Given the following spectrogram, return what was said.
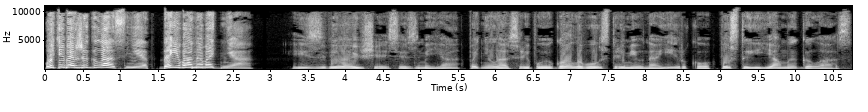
У тебя же глаз нет до Иванова дня!» Извивающаяся змея подняла слепую голову, устремив на Ирку пустые ямы глаз.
